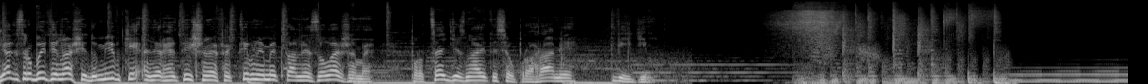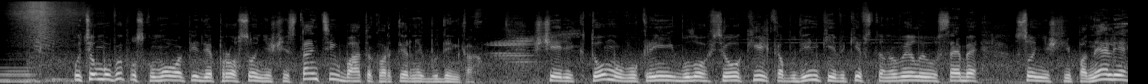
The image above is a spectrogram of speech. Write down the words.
Як зробити наші домівки енергетично ефективними та незалежними? Про це дізнаєтеся в програмі Твій дім. У цьому випуску мова піде про сонячні станції в багатоквартирних будинках. Ще рік тому в Україні було всього кілька будинків, які встановили у себе сонячні панелі,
